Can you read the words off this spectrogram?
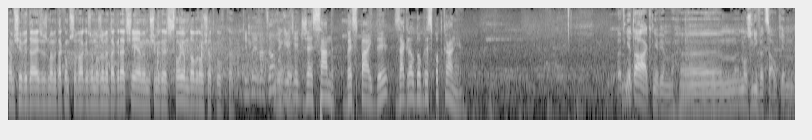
nam się wydaje, że już mamy taką przewagę, że możemy tak grać, nie, my musimy grać swoją dobrą siatkówkę. Dziękuję bardzo. Dziękuję Powiedzieć, że San bez Pajdy zagrał dobre spotkanie. Pewnie tak, nie wiem, em, możliwe całkiem.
